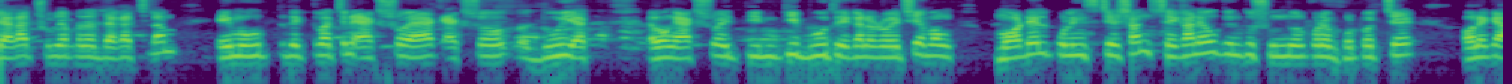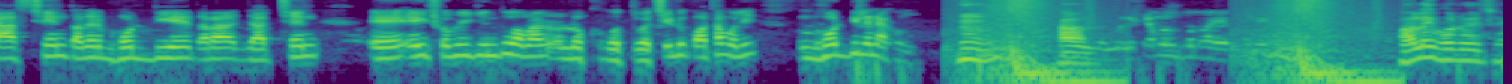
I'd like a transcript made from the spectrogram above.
জায়গার ছবি আপনাদের দেখাচ্ছিলাম। এই মুহূর্তে দেখতে পাচ্ছেন একশো এক, একশো দুই এক এবং একশো এই তিনটি বুথ এখানে রয়েছে এবং মডেল পোলিং স্টেশন, সেখানেও কিন্তু সুন্দর করে ভোট হচ্ছে। অনেকে আসছেন তাদের ভোট দিয়ে তারা যাচ্ছেন। এই ছবি কিন্তু আমরা লক্ষ্য করতে পারছি। একটু কথা বলি ভোট দিলেন এখন? হুম হ্যাঁ। মানে কেমন ভোট হয় ভালোই ভোট হয়েছে।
